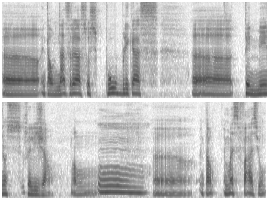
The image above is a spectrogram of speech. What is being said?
Uh, então, nas relações públicas, tem menos religião. Hum. então, é mais fácil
